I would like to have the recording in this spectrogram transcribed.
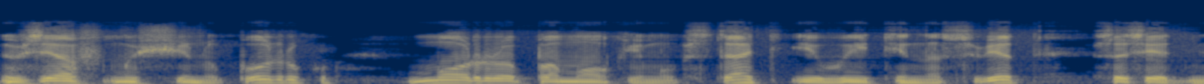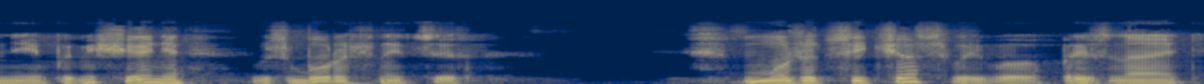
Взяв мужчину под руку, Морро помог ему встать и выйти на свет в соседнее помещение, в сборочный цех. «Может, сейчас вы его признаете?»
